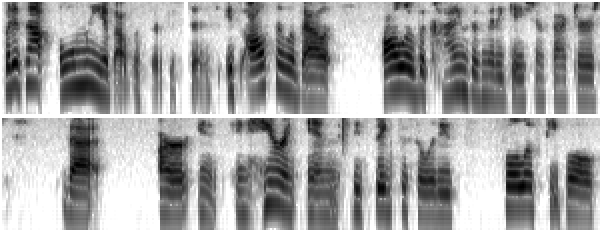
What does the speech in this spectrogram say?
But it's not only about the surfaces, it's also about all of the kinds of mitigation factors that are in, inherent in these big facilities full of people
